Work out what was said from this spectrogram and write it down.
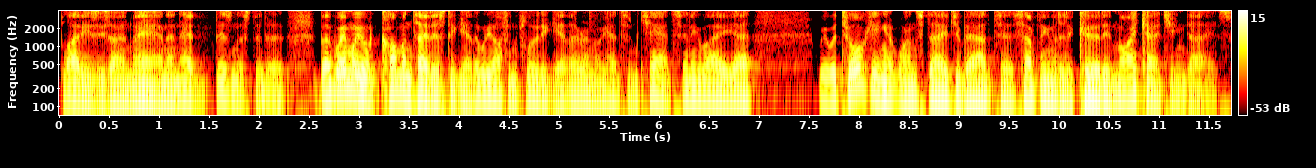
Blighty's his own man and had business to do. But when we were commentators together, we often flew together and we had some chats. Anyway, uh, we were talking at one stage about uh, something that had occurred in my coaching days.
